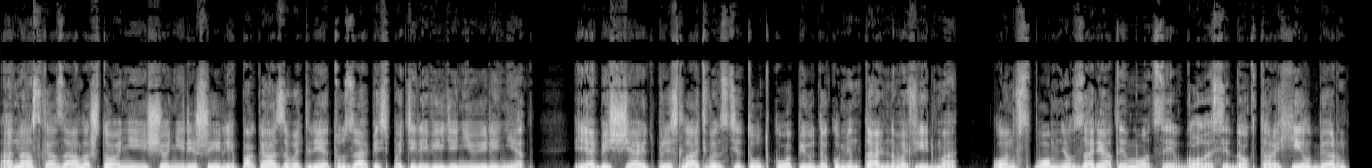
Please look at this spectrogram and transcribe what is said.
Она сказала, что они еще не решили, показывать ли эту запись по телевидению или нет, и обещают прислать в институт копию документального фильма. Он вспомнил заряд эмоций в голосе доктора Хилберн,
